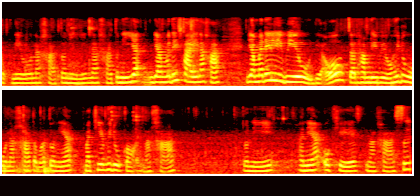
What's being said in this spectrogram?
6 นิ้วนะคะ ตัวนี้นะคะ ตัวนี้ยังยังไม่ได้ใช้นะคะ ยังไม่ได้รีวิว เดี๋ยวจะทำรีวิวให้ดูนะคะ แต่ว่าตัวนี้มาเทียบให้ดูก่อนนะคะ ตัวนี้อันนี้โอเคสนะคะ ซึ่ง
